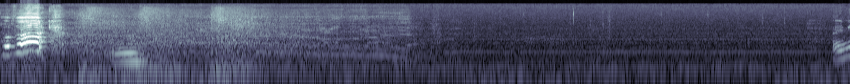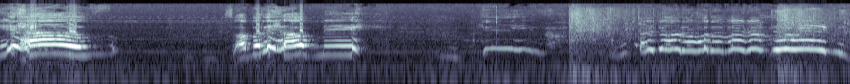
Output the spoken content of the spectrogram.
The fuck? Mm. I need help! Somebody help me! Please! I don't know what the fuck I'm doing!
